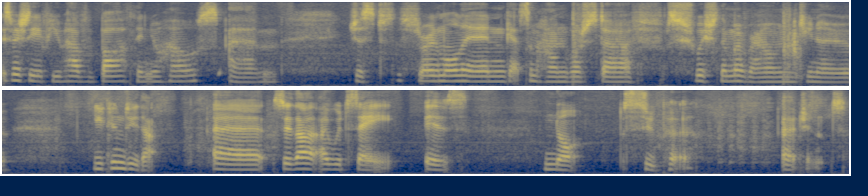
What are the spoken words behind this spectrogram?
especially if you have a bath in your house. Um, just throw them all in, get some hand wash stuff, swish them around, you know. You can do that. Uh, so, that I would say is not super urgent.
